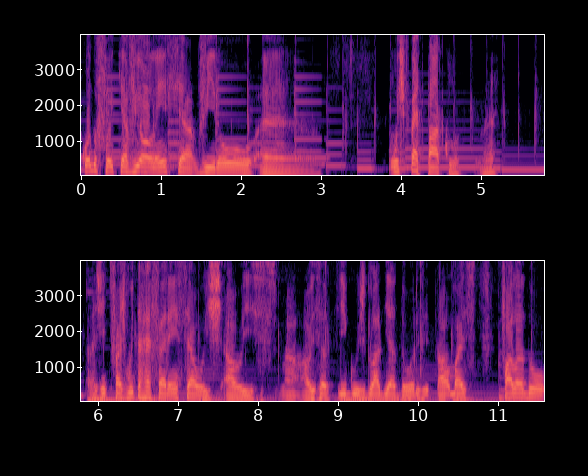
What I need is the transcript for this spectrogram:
quando foi que a violência virou é, um espetáculo, né? A gente faz muita referência aos, aos, aos antigos gladiadores e tal, mas falando,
